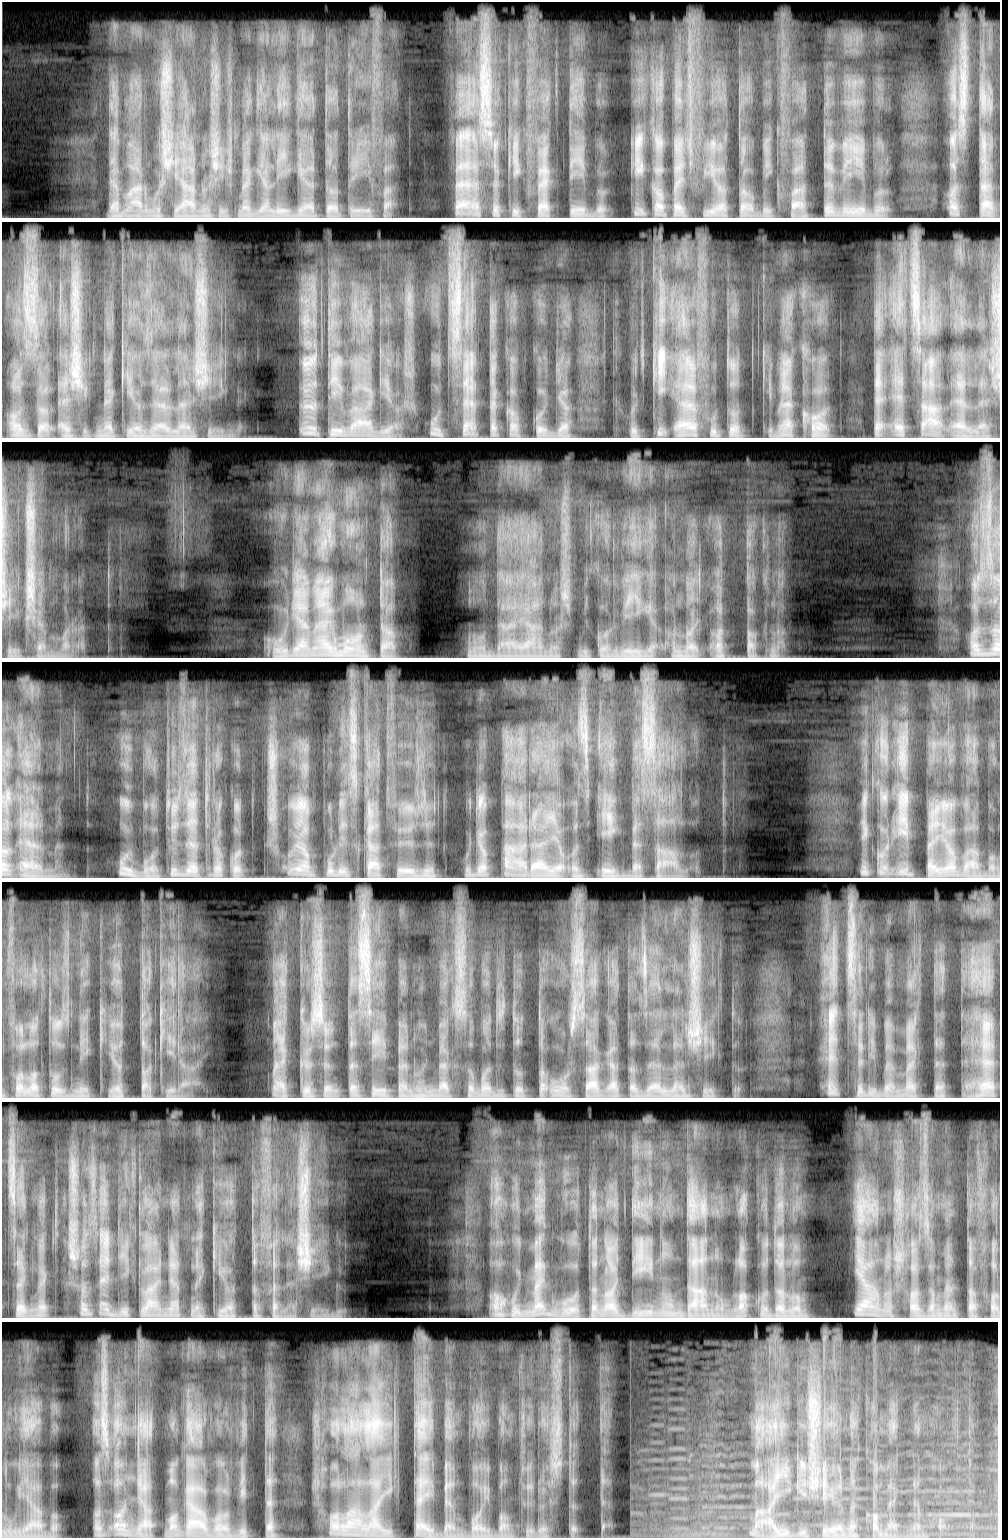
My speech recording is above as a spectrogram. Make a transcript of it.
De már most János is megelégelte a tréfát. Felszökik fektéből, kikap egy fiatal fát tövéből, aztán azzal esik neki az ellenségnek. Őti vágjas, úgy szerte kapkodja, hogy ki elfutott, ki meghalt, de egy szál ellenség sem maradt. – Ugye megmondtam? – mondá János, mikor vége a nagy attaknak. Azzal elment. Újból tüzet rakott, s olyan puliszkát főzött, hogy a párája az égbe szállott. Mikor éppen javában falatoznék, jött a király. Megköszönte szépen, hogy megszabadította országát az ellenségtől. Egyszeriben megtette hercegnek, és az egyik lányát nekiadta feleségül. Ahogy megvolt a nagy dínom-dánom lakodalom, János hazament a falujába, az anyját magával vitte, s haláláig tejben vajban füröztötte. Máig is élnek, ha meg nem haltak.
